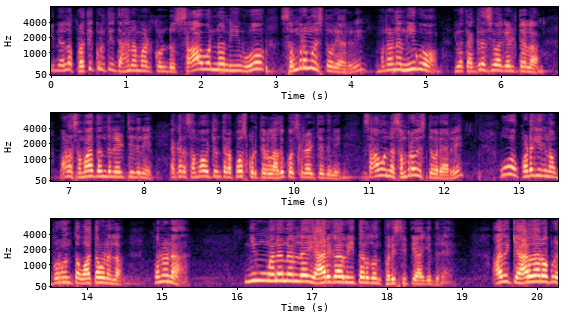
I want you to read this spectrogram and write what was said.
ಇನ್ನೆಲ್ಲ ಪ್ರತಿಕೃತಿ ದಹನ ಮಾಡಿಕೊಂಡು ಸಾವನ್ನ ನೀವು ಸಂಭ್ರಮಿಸ್ತವ್ರು ರೀ? ಮರಣ ನೀವು. ಇವತ್ತು ಅಗ್ರೆಸಿವ್ ಆಗಿ ಹೇಳ್ತಾ ಇಲ್ಲ. ಬಹಳ ಸಮಾಧಾನದಲ್ಲಿ ಹೇಳ್ತಿದ್ದೀನಿ. ಯಾಕಂದ್ರೆ ಸಮಾವತಿ ಒಂಥರ ಪೋಸ್ಟ್ ಕೊಡ್ತಿರಲ್ಲ, ಅದಕ್ಕೋಸ್ಕರ ಹೇಳ್ತಾ ಇದ್ದೀನಿ ಸಾವನ್ನ ಸಂಭ್ರಮಿಸಿದವ್ರು ಯಾರ್ರಿ? ಓ, ಕೊಡಗಿಗೆ ನಾವು ಬರುವಂಥ ವಾತಾವರಣ ಇಲ್ಲ. ಪೊನ್ನೋಣ ನಿಮ್ಮ ಮನೆಯಲ್ಲೇ ಯಾರಿಗಾರು ಈ ತರದ ಒಂದು ಪರಿಸ್ಥಿತಿ ಆಗಿದ್ರೆ, ಅದಕ್ಕೆ ಯಾರ್ದಾರು ಒಬ್ರು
